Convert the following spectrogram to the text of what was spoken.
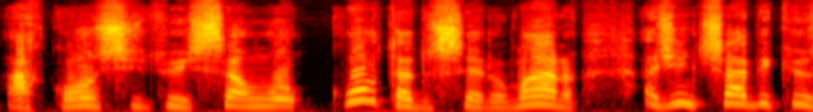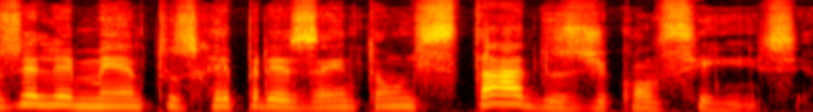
a constituição oculta do ser humano, a gente sabe que os elementos representam estados de consciência.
